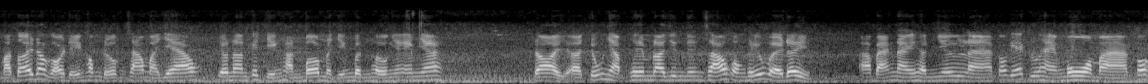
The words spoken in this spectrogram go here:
Mà tới đó gọi điện không được sao mà giao? Cho nên cái chuyện thành bơm là chuyện bình thường nha em nhé rồi à, chú nhập thêm la zin 6 còn thiếu về đi. À, bạn này hình như là có ghé cửa hàng mua mà có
